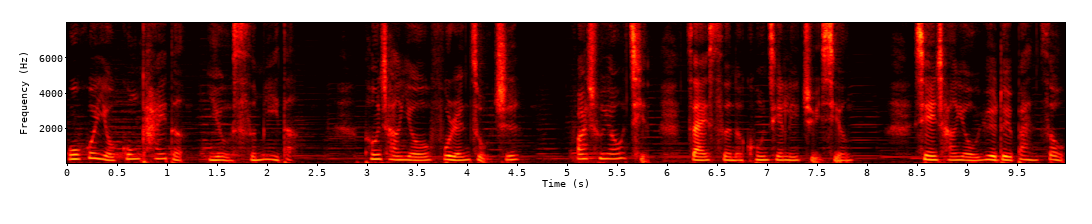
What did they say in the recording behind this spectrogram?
舞会有公开的，也有私密的，通常由富人组织，发出邀请，在私人的空间里举行。现场有乐队伴奏，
